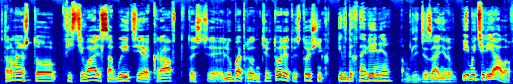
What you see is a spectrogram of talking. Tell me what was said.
Второй момент, что фестиваль, события, крафт, то есть э, любая природная территория – это источник и вдохновения там, для дизайнеров, и материалов.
